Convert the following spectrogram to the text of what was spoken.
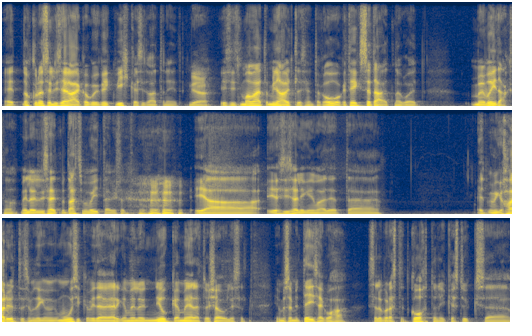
et noh, kuna see oli see aeg ka, kui kõik vihkasid, vaata neid. jaa, ja siis ma mäletan, mina ütlesin, et aga oo, aga teeks seda, et nagu, et me võidaks, noh, meil oli see, et me tahtsime võita lihtsalt. ja, ja siis oligi niimoodi, et äh, et me mingi harjutasime, tegime mingi muusikavideo järgi, meil oli niisugune meeletu show lihtsalt ja me saime teise koha, sellepärast et kohtunikest üks äh,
